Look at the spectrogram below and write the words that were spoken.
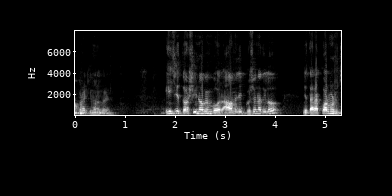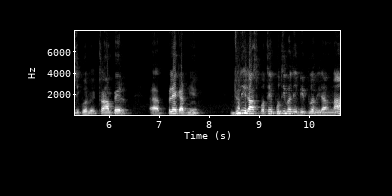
আপনারা কি মনে করেন? এই যে দশই নভেম্বর আওয়ামী লীগ ঘোষণা দিল যে তারা কর্মসূচি করবে ট্রাম্পের প্লে কার্ড নিয়ে। যদি রাজপথে প্রতিবাদী বিপ্লবীরা না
